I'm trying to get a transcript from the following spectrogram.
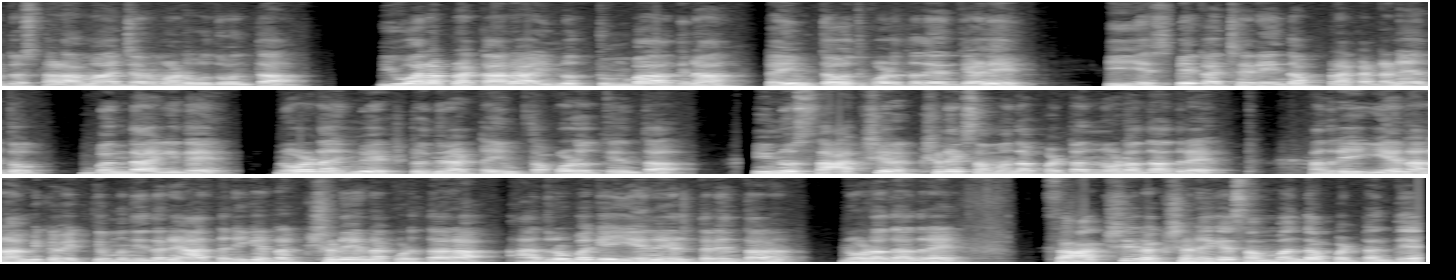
ಒಂದು ಸ್ಥಳ ಮಾಜರ್ ಮಾಡುವುದು ಅಂತ. ಇವರ ಪ್ರಕಾರ ಇನ್ನು ತುಂಬಾ ದಿನ ಟೈಮ್ ತೆಗೆದುಕೊಳ್ತದೆ ಅಂತ ಹೇಳಿ ಈ ಎಸ್ ಪಿ ಕಚೇರಿಯಿಂದ ಪ್ರಕಟಣೆ ಅಂತೂ ಬಂದಾಗಿದೆ. ನೋಡೋಣ ಇನ್ನು ಎಷ್ಟು ದಿನ ಟೈಮ್ ತಗೊಳ್ಳುತ್ತೆ ಅಂತ. ಇನ್ನು ಸಾಕ್ಷಿ ರಕ್ಷಣೆಗೆ ಸಂಬಂಧಪಟ್ಟಂತ ನೋಡೋದಾದ್ರೆ, ಅಂದ್ರೆ ಈಗ ಏನ್ ಅನಾಮಿಕ ವ್ಯಕ್ತಿ ಬಂದಿದ್ದಾನೆ, ಆತನಿಗೆ ರಕ್ಷಣೆಯನ್ನ ಕೊಡ್ತಾರ, ಅದ್ರ ಬಗ್ಗೆ ಏನ್ ಹೇಳ್ತಾರೆ ಅಂತ ನೋಡೋದಾದ್ರೆ ಸಾಕ್ಷಿ ರಕ್ಷಣೆಗೆ ಸಂಬಂಧಪಟ್ಟಂತೆ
